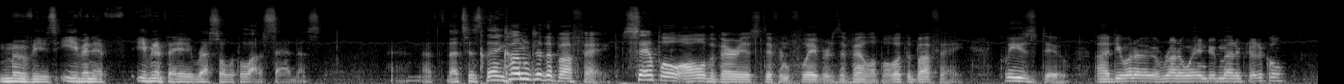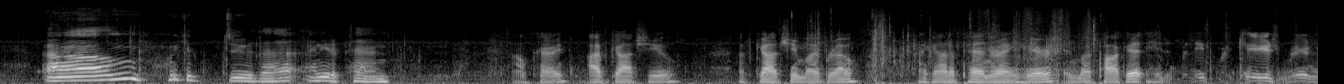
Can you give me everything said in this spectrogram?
movies, even if even if they wrestle with a lot of sadness. That's that's his thing. Come to the buffet. Sample all the various different flavors available at the buffet. Please do. Uh, do you want to run away and do Metacritical? Um, we could do that. I need a pen. Okay, I've got you. I've got you, my bro. I got a pen right here in my pocket, hidden beneath my keys, being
